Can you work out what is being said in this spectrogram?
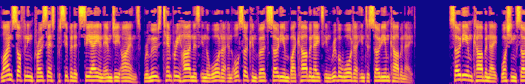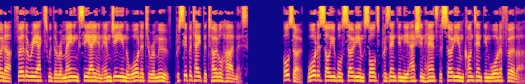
Lime softening process precipitates Ca and Mg ions, removes temporary hardness in the water and also converts sodium bicarbonates in river water into sodium carbonate. Sodium carbonate washing soda further reacts with the remaining Ca and Mg in the water to remove, precipitate the total hardness. Also, water-soluble sodium salts present in the ash enhance the sodium content in water further.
